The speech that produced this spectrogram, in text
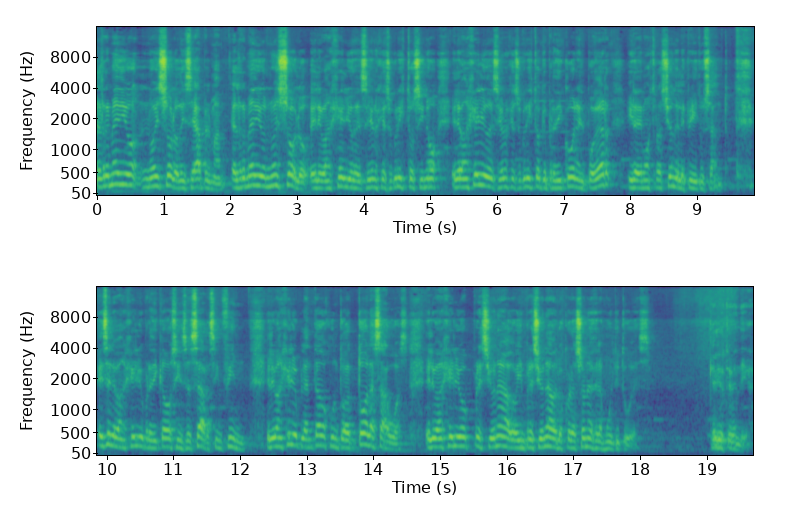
El remedio no es solo, dice Appleman, el remedio no es solo el Evangelio del Señor Jesucristo, sino el Evangelio del Señor Jesucristo que predicó en el poder y la demostración del Espíritu Santo. Es el Evangelio predicado sin cesar, sin fin, el Evangelio plantado junto a todas las aguas, el Evangelio presionado e impresionado en los corazones de las multitudes. Que Dios te bendiga.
